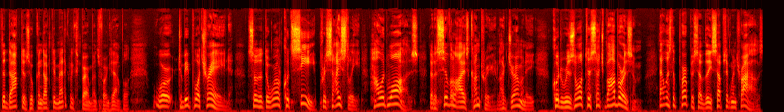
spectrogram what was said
the doctors who conducted medical experiments, for example, were to be portrayed so that the world could see precisely how it was that a civilized country like Germany could resort to such barbarism. That was the purpose of the subsequent trials.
